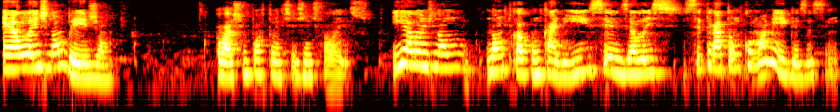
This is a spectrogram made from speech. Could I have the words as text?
elas não beijam. Eu acho importante a gente falar isso. E elas não, não trocam carícias, elas se tratam como amigas, assim.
